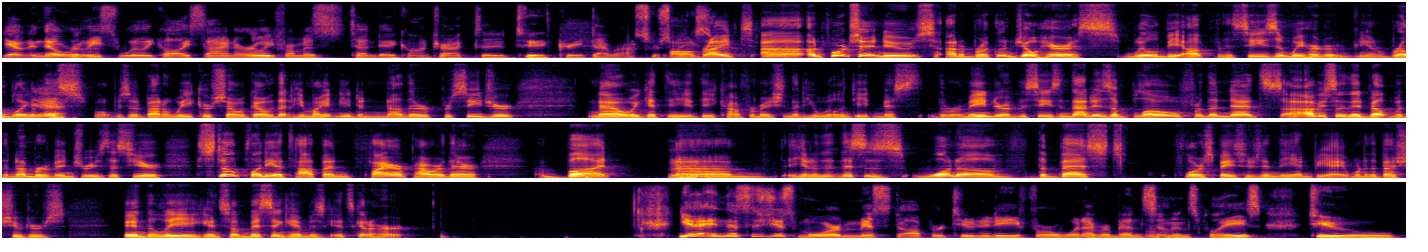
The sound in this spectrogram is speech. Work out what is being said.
yeah, and they'll mm-hmm. release mm-hmm. Willie Cauley Stein early from his 10 day contract to, to create that roster space. All right. Uh, unfortunate news out of Brooklyn Joe Harris will be out for the season. We heard a you know rumbling yeah. of this, what was it, about a week or so ago, that he might need another procedure. Now we get the the confirmation that he will indeed miss the remainder of the season. That is a blow for the Nets. Uh, obviously, they dealt with a number of injuries this year. Still plenty of top end firepower there, but mm-hmm. um, you know th- this is one of the best floor spacers in the NBA, one of the best shooters in the league, and so missing him is it's going to hurt. Yeah, and this is just more missed opportunity for whenever Ben mm-hmm. Simmons mm-hmm. plays to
